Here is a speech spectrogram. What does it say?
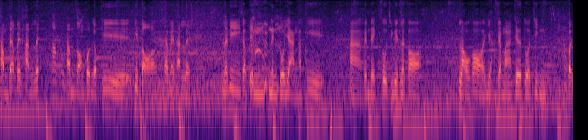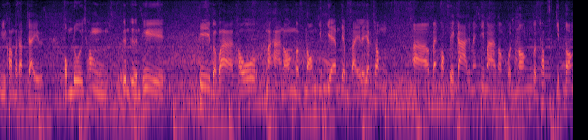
ทำแทบไม่ทันเลยครับผมทำสองคนกับพี่พี่ต่อแทบไม่ทันเลย และนี่ก็เป็นหนึ่งตัวอย่างครับที่เป็นเด็กสู้ชีวิตแล้วก็เราก็อยากจะมาเจอตัวจริงมีความประทับใจ ผมดูช่องอื่น ๆที่ที่แบบว่าเขามาหาน้องแบบน้องยิ้มแย้มแจ่มใสเลยอย่างช่องแบงคอกเซกาใช่ไหมที่มาสองคนน้องแบบชอบสกิดน้อง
